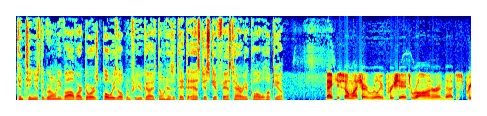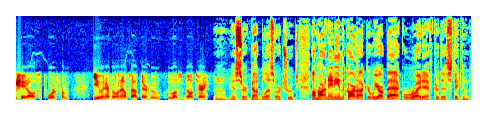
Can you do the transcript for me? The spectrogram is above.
continues to grow and evolve, our doors always open for you guys. Don't hesitate to ask. Just give Fast Harry a call. We'll hook you up. Thank you so much. I really appreciate it. It's a real honor, and uh, just appreciate all the support from you and everyone else out there who, who loves the military. Yes, sir. God bless our troops. I'm Ron Ananian, the Car Doctor. We are back right after this. Stay tuned.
